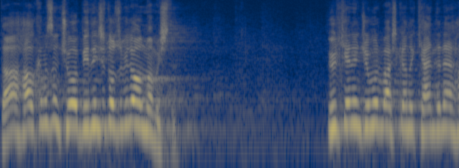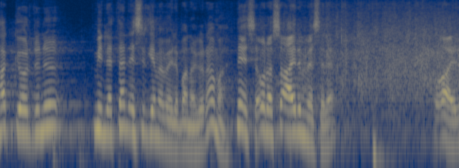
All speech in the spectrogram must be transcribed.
daha halkımızın çoğu birinci dozu bile olmamıştı. Ülkenin Cumhurbaşkanı kendine hak gördüğünü milletten esirgememeli bana göre ama neyse orası ayrı bir mesele. O ayrı.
